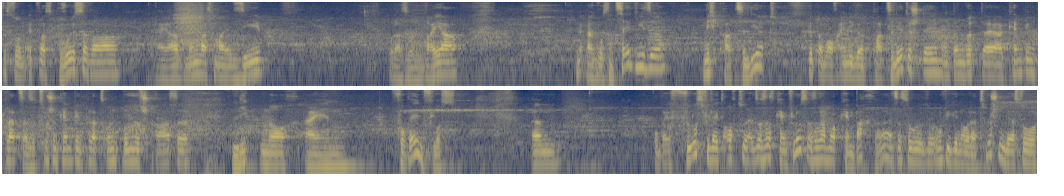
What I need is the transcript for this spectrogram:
ist so ein etwas größerer, naja, nennen wir es mal See oder so ein Weiher mit einer großen Zeltwiese, nicht parzelliert, gibt aber auch einige parzellierte Stellen und dann wird der Campingplatz, also zwischen Campingplatz und Bundesstraße, liegt noch ein Forellenfluss. Ähm, wobei Fluss vielleicht auch zu, also es ist kein Fluss, es ist aber auch kein Bach. Ne? Es ist so, so irgendwie genau dazwischen. Der ist so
